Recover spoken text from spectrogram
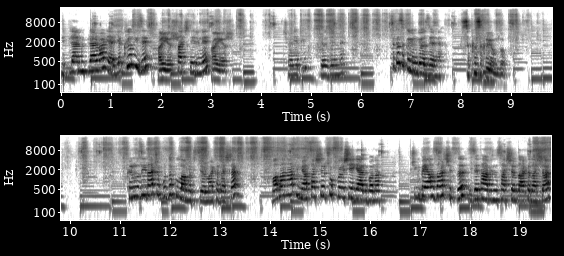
dipler müpler var ya yakıyor mu İzzet Hayır. saç derini? Hayır. Şöyle yapayım gözlerini. Sıkı sıkı yum gözlerini. Sıkı sıkı yumdum. Kırmızıyı daha çok burada kullanmak istiyorum arkadaşlar. Vallahi ne yapayım ya saçları çok böyle şey geldi bana. Çünkü beyazlar çıktı İzzet abinin saçlarında arkadaşlar.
